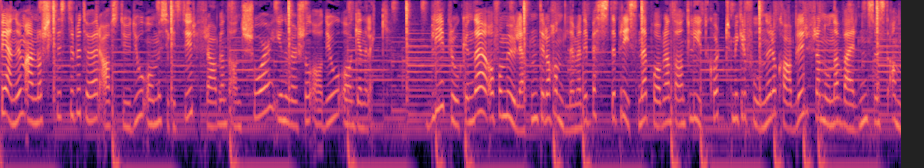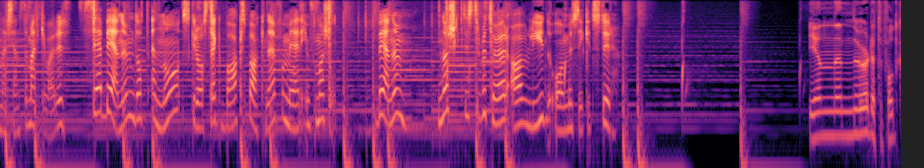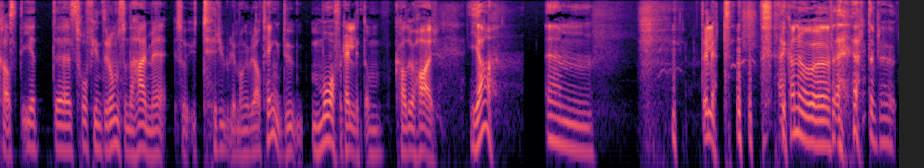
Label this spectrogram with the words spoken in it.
Benum er norsk distributør av studio- og musikkutstyr fra bl.a. Shore, Universal Audio og Genelec. Bli pro-kunde og få muligheten til å handle med de beste prisene på bl.a. lydkort, mikrofoner og kabler fra noen av verdens mest anerkjente merkevarer. Se benum.no – bak spakene for mer informasjon. Benum norsk distributør av lyd- og musikkutstyr. I en nerdete podkast i et eh, så fint rom som det her, med så utrolig mange bra ting, du må fortelle litt om hva du har. Ja. Um det er lett. jeg kan jo Det ble,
